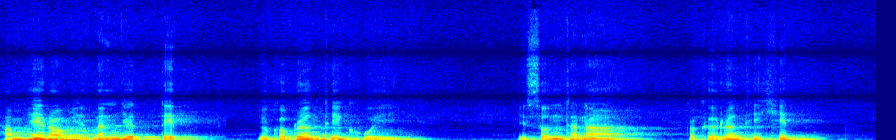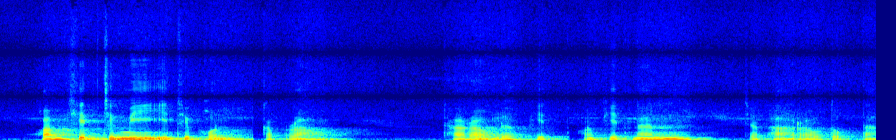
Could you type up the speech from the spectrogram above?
ทำให้เราอย่างนั้นยึดติดอยู่กับเรื่องที่คุยที่สนทนาก็คือเรื่องที่คิด ความคิดจึงมีอิทธิพลกับเรา ถ้าเราเลือกผิดความคิดนั้นจะพาเราตกต่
